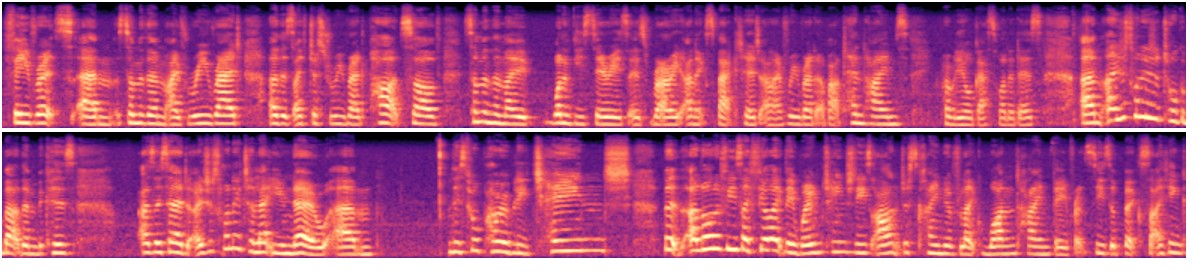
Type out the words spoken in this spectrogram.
favourites um some of them I've reread others I've just reread parts of. Some of them I one of these series is very unexpected and I've reread it about 10 times. You probably all guess what it is. Um I just wanted to talk about them because as I said I just wanted to let you know um this will probably change but a lot of these I feel like they won't change. These aren't just kind of like one time favourites these are books that I think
